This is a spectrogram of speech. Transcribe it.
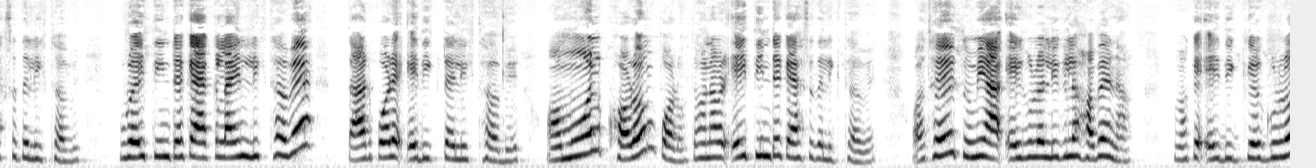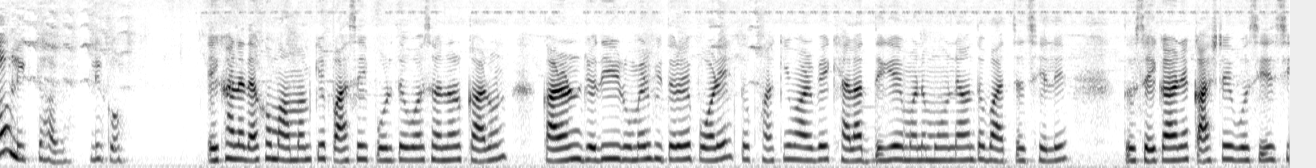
একসাথে লিখতে হবে। পুরো এই তিনটাকে এক লাইন লিখতে হবে তারপরে এদিকটায় লিখতে হবে। অমল খরম পড়ো তখন আবার এই তিনটাকে একসাথে লিখতে হবে। অথবা তুমি এইগুলো লিখলে হবে না। তোমাকে এই দিকগুলোও লিখতে হবে। লিখো। এখানে দেখো মামামকে পাশেই পড়তে বসানোর কারণ। কারণ যদি রুমের ভিতরে পড়ে তো ফাঁকি মারবে খেলার দিকে মানে মনে তো বাচ্চা ছেলে। তো সেই কারণে কাজটাই বসিয়েছি।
